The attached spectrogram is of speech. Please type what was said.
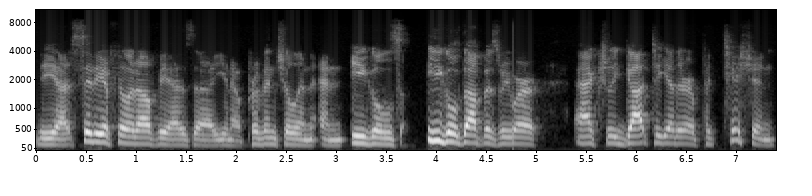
The uh, city of Philadelphia, as uh, you know, provincial and, and Eagles, eagled up as we were, actually got together a petition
